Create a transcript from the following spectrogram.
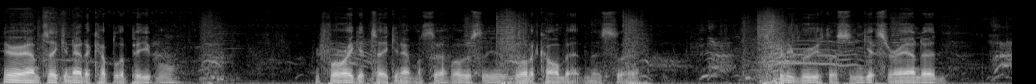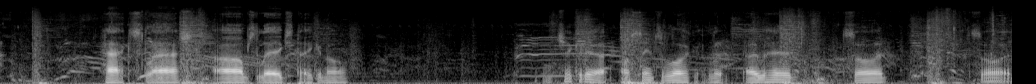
Here I am taking out a couple of people. Before I get taken out myself, obviously. There's a lot of combat in this, so it's pretty ruthless. You can get surrounded, hacked, slashed, arms, legs taken off. And check it out. I seem to like it. Look, overhead, side, side.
